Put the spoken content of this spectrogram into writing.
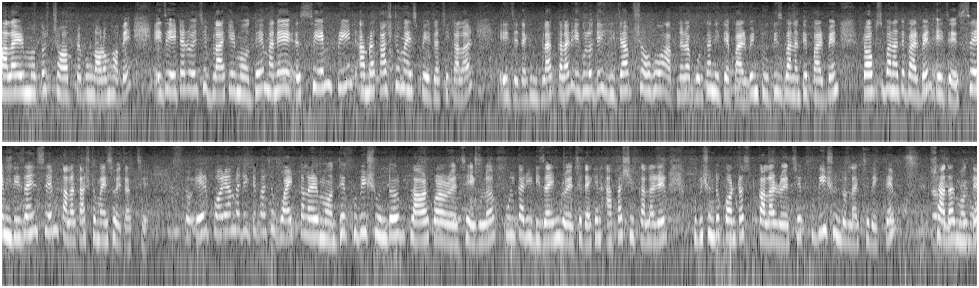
মালাইয়ের মতো সফট এবং নরম হবে। এই যে এটা রয়েছে ব্ল্যাকের মধ্যে মানে সেম প্রিন্ট আমরা কাস্টমাইজ পেয়ে যাচ্ছি কালার এই যে দেখেন ব্ল্যাক কালার এগুলো দিয়ে হিজাব সহ আপনারা বোরকা নিতে পারবেন টু পিস বানাতে পারবেন টপস বানাতে পারবেন এই যে same design same colour customise হয়ে যাচ্ছে। তো এরপরে আমরা দেখতে পাচ্ছি হোয়াইট কালারের মধ্যে খুবই সুন্দর ফ্লাওয়ার করা রয়েছে এগুলো ফুলকারি ডিজাইন রয়েছে দেখেন আকাশি কালারের খুবই সুন্দর কন্ট্রাস্ট কালার রয়েছে খুবই সুন্দর লাগছে দেখতে সাদার মধ্যে।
